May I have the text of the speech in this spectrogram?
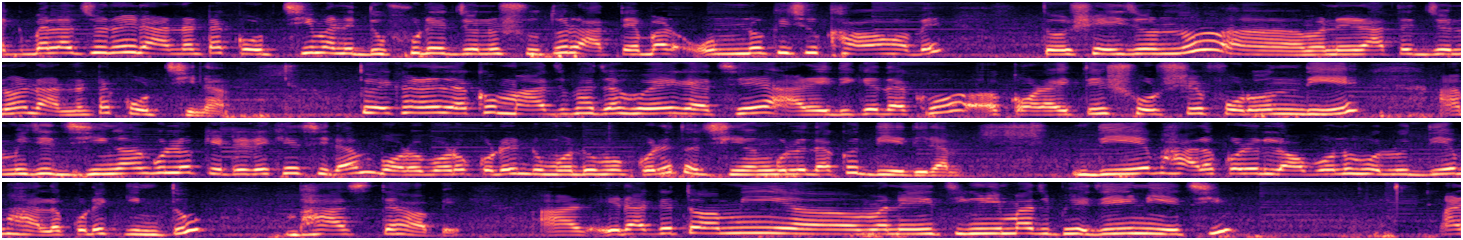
একবেলার জন্যই রান্নাটা করছি মানে দুপুরের জন্য শুধু, রাতে আবার অন্য কিছু খাওয়া হবে। তো সেই জন্য মানে রাতের জন্য রান্নাটা করছি না। তো এখানে দেখো মাছ ভাজা হয়ে গেছে, আর এইদিকে দেখো কড়াইতে সর্ষে ফোড়ন দিয়ে আমি যে ঝিঙাগুলো কেটে রেখেছিলাম, বড় বড় করে, ডুমো ডুমো করে, তো ঝিঙাগুলো দেখো দিয়ে দিলাম। দিয়ে ভালো করে লবণ, হলুদ দিয়ে ভালো করে কিন্তু ভাজতে হবে। আর এর আগে তো আমি মানে চিংড়ি মাছ ভেজেই নিয়েছি। আর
